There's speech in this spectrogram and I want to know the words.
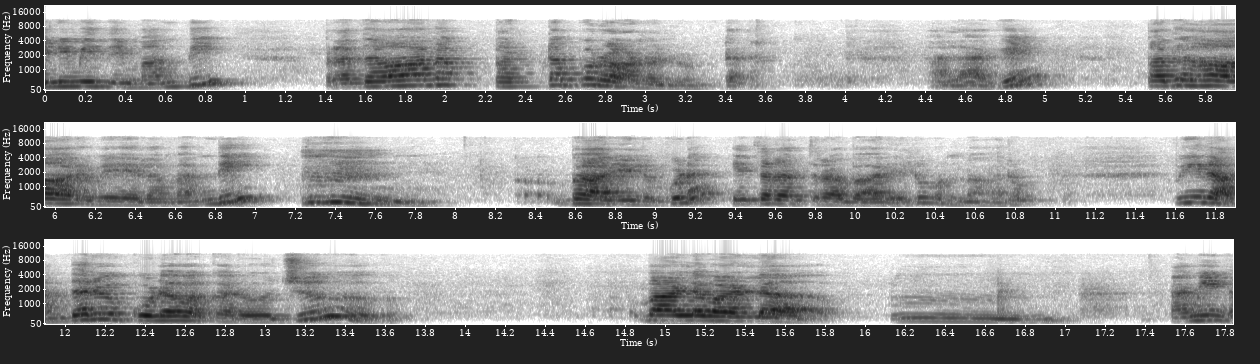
ఎనిమిది మంది ప్రధాన పట్టపురాణులు ఉంటారు అలాగే పదహారు వేల మంది భార్యలు కూడా ఇతరత్ర భార్యలు ఉన్నారు. వీరందరూ కూడా ఒకరోజు వాళ్ళ వాళ్ళ ఐ మీన్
